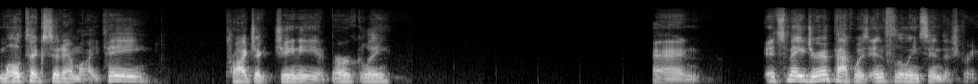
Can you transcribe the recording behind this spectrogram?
Multics at MIT, Project Genie at Berkeley. And its major impact was influence industry.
